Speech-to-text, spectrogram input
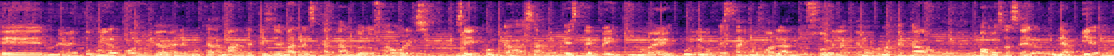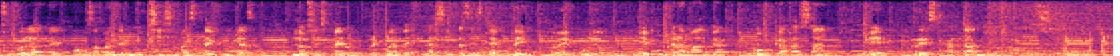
en un evento muy hermoso que va a haber en Bucaramanga que se llama Rescatando los Sabores, ¿sí? con Cajazán. Este 29 de julio estaremos hablando sobre la teorema cacao. Vamos a hacer una piel en chocolate, vamos a aprender muchísimas técnicas. Los espero. Recuerde, la cita es este 29 de julio en Bucaramanga con Cajazán en Rescatando los Sabores.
